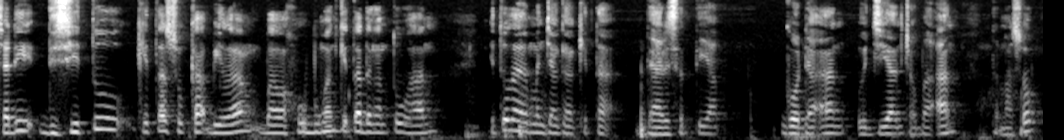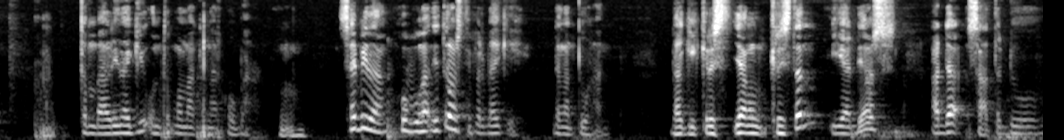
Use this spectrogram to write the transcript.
Jadi di situ kita suka bilang bahwa hubungan kita dengan Tuhan itulah yang menjaga kita dari setiap godaan, ujian, cobaan termasuk kembali lagi untuk memakai narkoba. Saya bilang hubungan itu harus diperbaiki dengan Tuhan. Bagi Kris- yang Kristen, ya dia harus ada saat teduh,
